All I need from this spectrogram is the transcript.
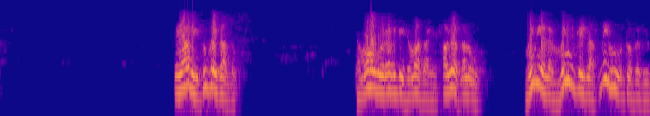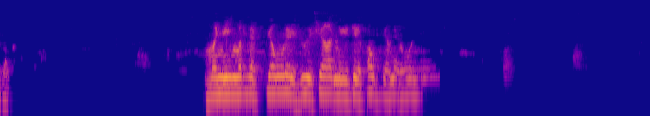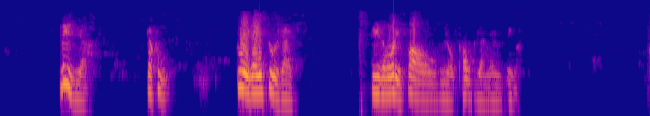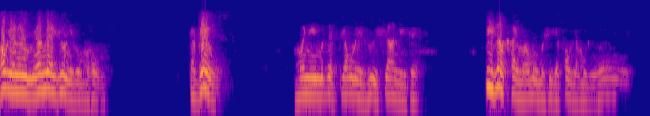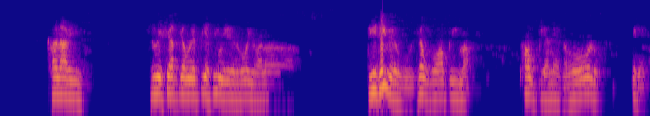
တရားဒီသူကိစ္စသူဓမ္မဝိရဂတိဓမ္မစာရီဆောင်ရွက်သလိုမိမိလည်းမိမိကိစ္စသိဖို့အတွက်ပဲပြောတာ မဏိမသက်ပြောင်းလဲယူရှားနေတဲ့ပေါက်ပြန်တဲ့ဟိုသိရတခုတွေ့တိုင်းတွေ့တိုင်းဒီသဘောတွေပေါက်ပြီးတော့ဖောက်ပြန်နေလို့သိပါဖောက်ပြန်လို့များများရွတ်နေဖို့မဟုတ်ဘူးတကယ်ကို မငြိမ်မသက်ပြောင်းလဲရွေးရှားနေတဲ့တိကျခိုင်မာမှုမရှိတဲ့ဖောက်ပြန်မှုတွေခန္ဓာကြီးရွေးရှားပြောင်းလဲပြည့်စည်နေတဲ့သဘောရောလားဒီဒိဋ္ဌိကိုရောက်သွားပြီးမှဖောက်ပြန်တဲ့သဘောလို့သိတယ်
